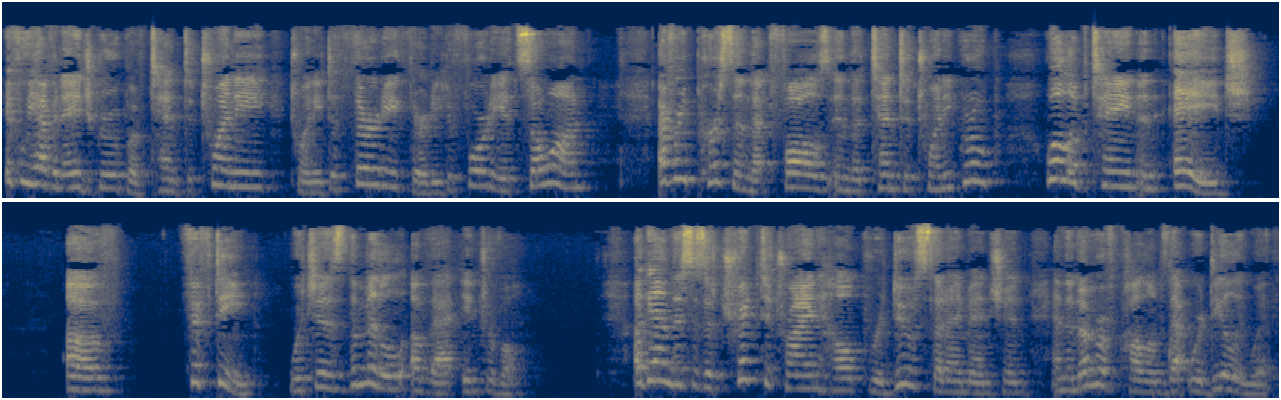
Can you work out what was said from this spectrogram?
If we have an age group of 10 to 20, 20 to 30, 30 to 40, and so on, every person that falls in the 10 to 20 group will obtain an age of 15, which is the middle of that interval. Again, this is a trick to try and help reduce the dimension and the number of columns that we're dealing with.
